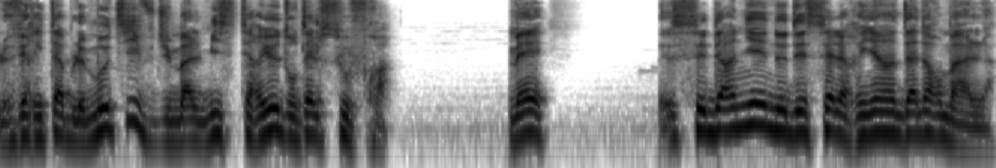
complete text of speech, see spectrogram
le véritable motif du mal mystérieux dont elle souffre. Mais ces derniers ne décèlent rien d'anormal.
